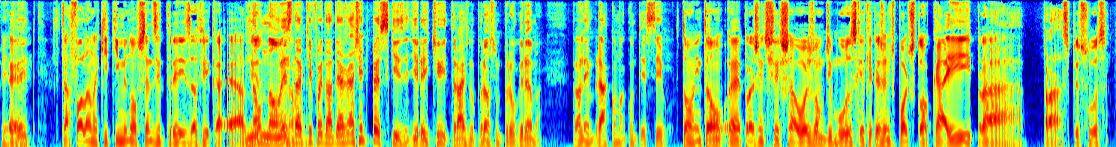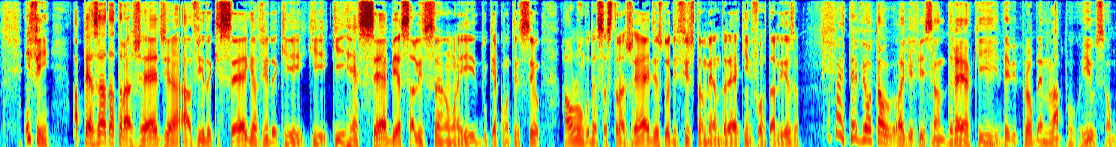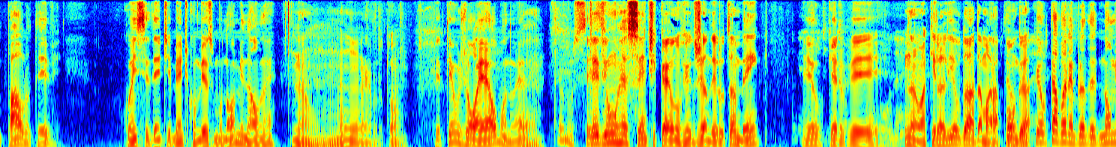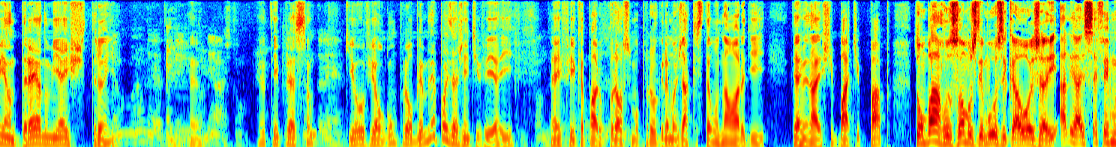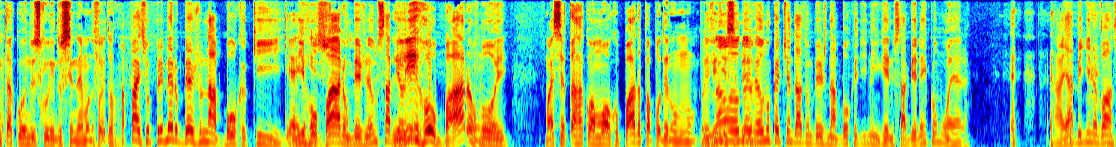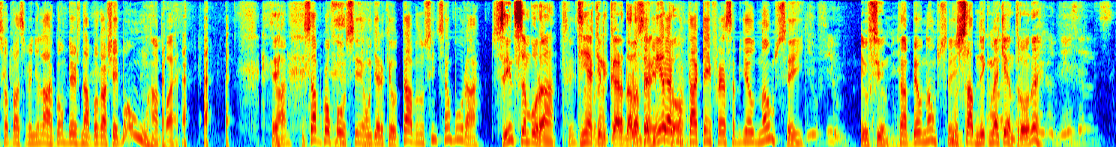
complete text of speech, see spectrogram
Perfeito? Está falando aqui que em 1903 havia. é, havia- Não, não, esse daqui foi década. A gente pesquisa direitinho e traz no próximo programa para lembrar como aconteceu. Tom, então, é, para a gente fechar hoje, vamos de música. O que, que a gente pode tocar aí para as pessoas? Enfim, apesar da tragédia, a vida que segue, a vida que, que, que recebe essa lição aí do que aconteceu ao longo dessas tragédias, do edifício também André aqui em Fortaleza. Rapaz, teve outro o edifício Andréa que teve problema lá pro Rio, São Paulo, teve? Coincidentemente com o mesmo nome, não, né? Não, não lembro, Tom. Porque tem o Joelma, não é? É. Eu não sei. Teve se- um recente que caiu no Rio de Janeiro também. Eu quero ver. Não, aquele ali é o da, da Maraponga. Eu, eu tava lembrando do nome Andréa, não me é estranho. André também, É. eu tenho a impressão André. que houve algum problema. Depois a gente vê aí. Aí fica para o próximo programa, já que estamos na hora de terminar este bate-papo. Tom Barros, vamos de música hoje aí. Aliás, você fez muita coisa no escurinho do cinema, não foi, Tom? Rapaz, o primeiro beijo na boca que, Que é me isso? roubaram um beijo, eu não sabia Lhe onde roubaram? foi. Mas você tava com a mão ocupada pra poder não, não prevenir Não esse eu, beijo? eu nunca tinha dado um beijo na boca de ninguém, não sabia nem como era. Aí a menina avançou pra cima e largou um beijo na boca, eu achei bom, rapaz. Sabe? E sabe qual foi o onde era que eu tava? No Cinto Samburá. Cinto Samburá. Cinto Tinha Samburá. aquele cara da Se Você me lanterninha, Tom? perguntar quem foi essa menina, eu não sei. E o filme? E o filme? Também eu não sei. Não sabe nem como é que entrou, né?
